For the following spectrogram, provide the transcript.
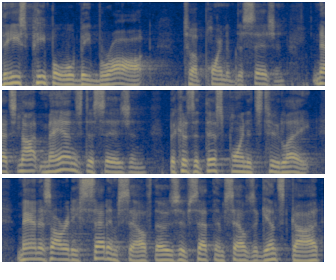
these people will be brought to a point of decision. It's not man's decision because at this point it's too late. Man has already set himself, those who've set themselves against God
